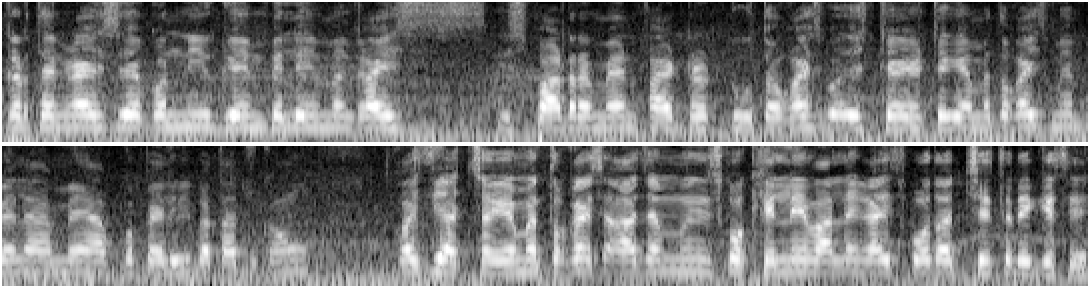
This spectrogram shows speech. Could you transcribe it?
करते हैं गाइस एक और न्यू गेम प्ले में guys spider man fighter two तो गाइस गेम है तो गाइस मैं पहले मैं आपको पहले भी बता चुका हूँ। तो गाइस ये अच्छा गेम है। तो गाइस आज हम इसको खेलने वाले हैं गाइस बहुत अच्छे तरीके से।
